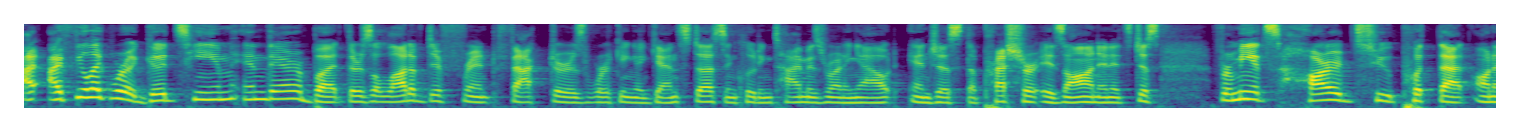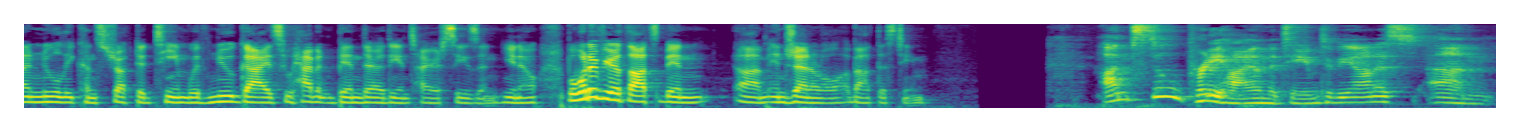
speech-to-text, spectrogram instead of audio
I, feel like we're a good team in there, but there's a lot of different factors working against us, including time is running out and just the pressure is on. And it's just, for me, it's hard to put that on a newly constructed team with new guys who haven't been there the entire season, you know? But what have your thoughts been um, in general about this team? I'm still pretty high on the team, to be honest. Um,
